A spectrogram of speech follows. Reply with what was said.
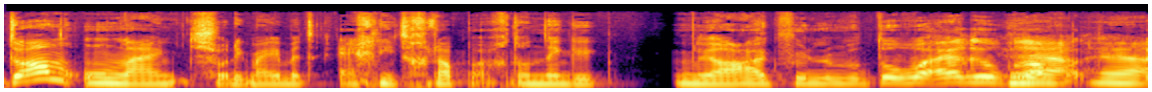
dan online, sorry, maar je bent echt niet grappig. Dan denk ik, ja, ik vind hem toch wel erg heel grappig. ja.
